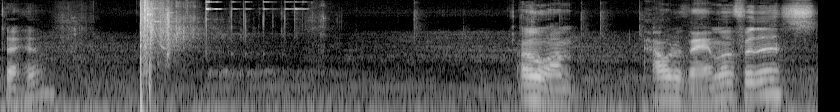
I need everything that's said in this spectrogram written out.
The hell? Oh, I'm out of ammo for this?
